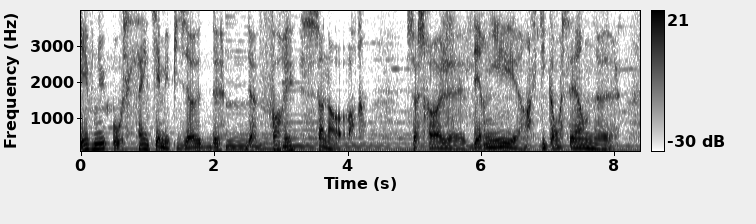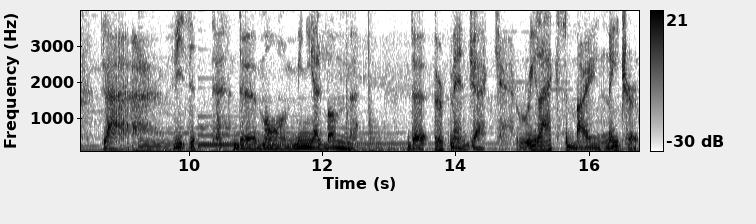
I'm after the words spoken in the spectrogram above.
Bienvenue au cinquième épisode de Forêt sonore. Ce sera le dernier en ce qui concerne euh, la visite de mon mini-album de Earthman Jack, Relax by Nature.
